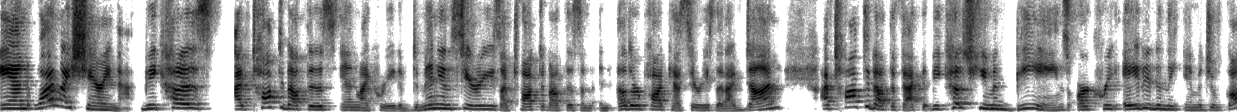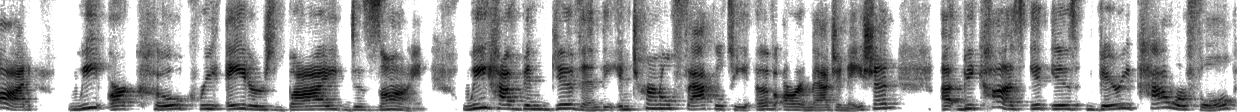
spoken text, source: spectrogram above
And why am I sharing that? Because I've talked about this in my Creative Dominion series. I've talked about this in, in, other podcast series that I've done. I've talked about the fact that because human beings are created in the image of God, we are co creators by design. We have been given the internal faculty of our imagination uh, because it is very powerful.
